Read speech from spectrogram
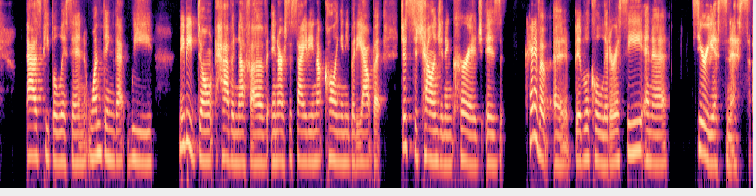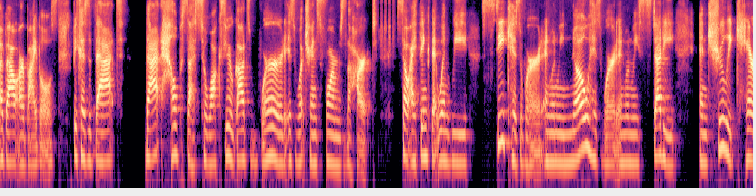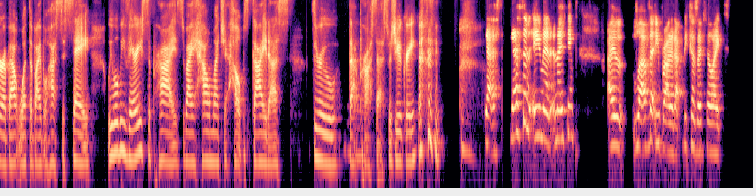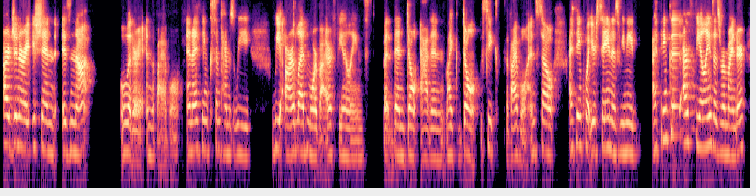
as people listen, one thing that we maybe don't have enough of in our society, not calling anybody out, but just to challenge and encourage is kind of a, a biblical literacy and a seriousness about our Bibles, because that that helps us to walk through. God's word is what transforms the heart. So I think that when we seek his word and when we know his word and when we study and truly care about what the Bible has to say, we will be very surprised by how much it helps guide us through that process. Would you agree? yes, yes, and amen. And I think I love that you brought it up because I feel like our generation is not literate in the Bible. And I think sometimes we we are led more by our feelings, but then don't add in like don't seek the Bible. And so I think what you're saying is we need I think that our feelings as a reminder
